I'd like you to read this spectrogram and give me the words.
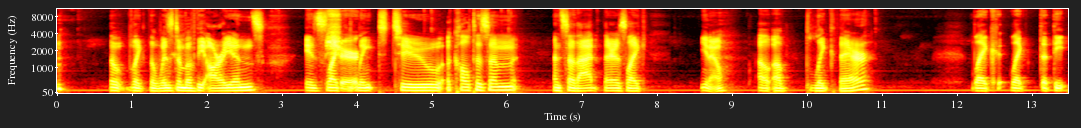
the like the wisdom of the Aryans, is like Sure. linked to occultism, and so that there's like, you know, a, a link there. Like like that the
